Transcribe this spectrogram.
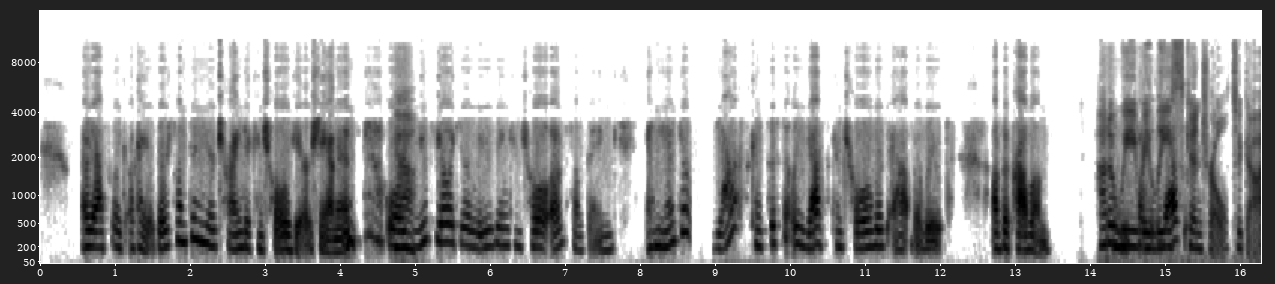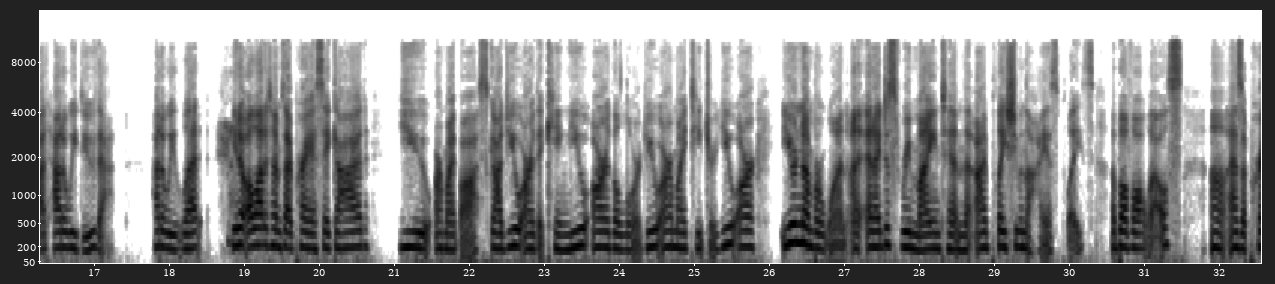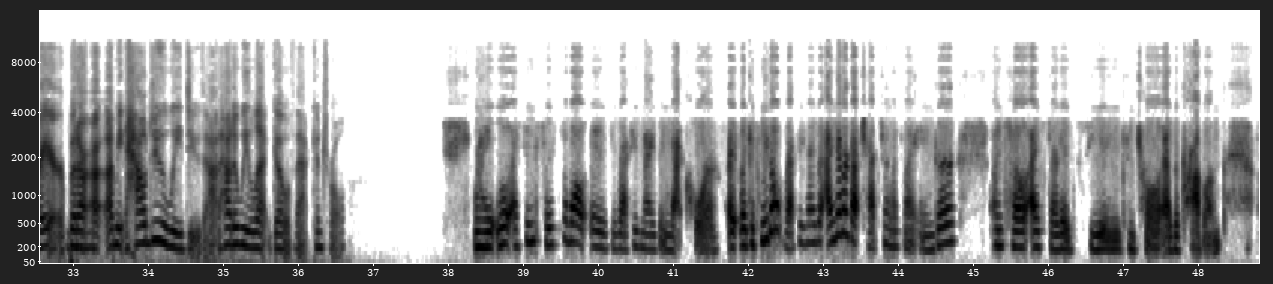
I would ask like, okay, is there something you're trying to control here, Shannon? Or yeah. do you feel like you're losing control of something? And the answer, yes, consistently, yes, control was at the root of the problem. How do we release control to God? How do we do that? How do we let, you know, a lot of times I pray, I say, God, you are my boss. God, you are the king. You are the Lord. You are my teacher. You are, you're number one. and I just remind him that I place you in the highest place above all else uh, as a prayer. But mm-hmm. our, I mean, how do we do that? How do we let go of that control? Right. Well, I think first of all is recognizing that core. Like if we don't recognize it, I never got traction with my anger until I started seeing control as a problem,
